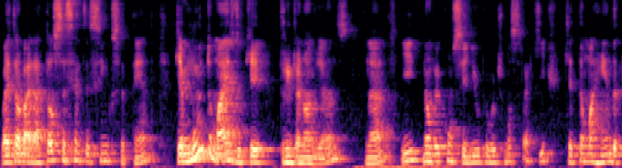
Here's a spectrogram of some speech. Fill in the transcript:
vai trabalhar até os 65, 70, que é muito mais do que 39 anos, né? E não vai conseguir o que eu vou te mostrar aqui, que é ter uma renda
